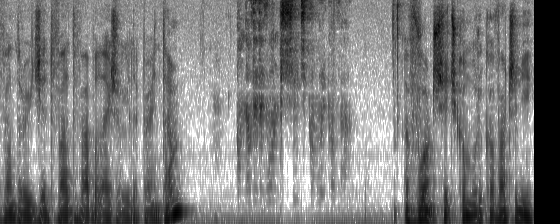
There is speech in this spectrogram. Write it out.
w Androidzie 2.2 bodajże, o ile pamiętam. Sieć komórkowa. Włącz sieć komórkowa, czyli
